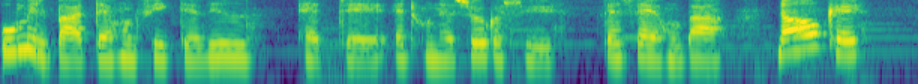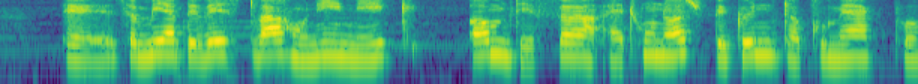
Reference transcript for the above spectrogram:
umiddelbart, da hun fik det at vide, at, øh, at hun havde sukkersyge, der sagde hun bare, Nå okay. Øh, så mere bevidst var hun egentlig ikke om det, før at hun også begyndte at kunne mærke på,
